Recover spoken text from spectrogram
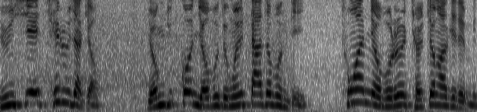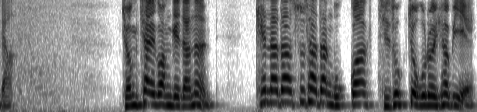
윤 씨의 체류 자격, 영주권 여부 등을 따져본 뒤 송환 여부를 결정하게 됩니다. 경찰 관계자는 캐나다 수사당국과 지속적으로 협의해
